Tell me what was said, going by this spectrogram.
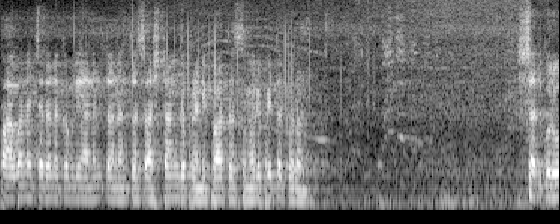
पावन चरण कमली अनंत अनंत साष्टांग प्रणिपात समर्पित करून सद्गुरु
